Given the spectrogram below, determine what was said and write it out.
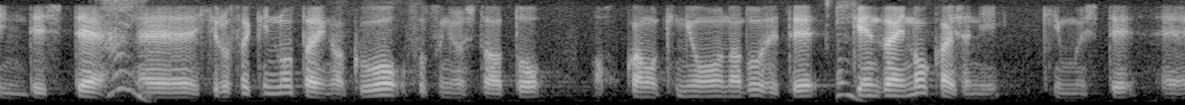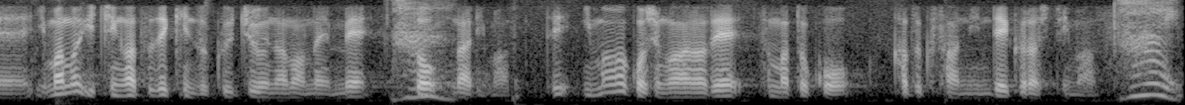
出身でして、えー弘前の大学を卒業した後まあ他の企業などを経てえ現在の会社に勤務して、えー今の1月で勤続17年目となります、で今は五所川原で妻と子家族3人で暮らしています。はい。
